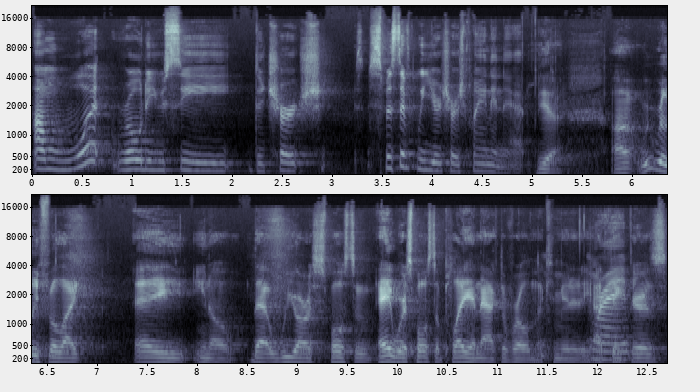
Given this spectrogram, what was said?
Um what role do you see the church specifically your church playing in that? Yeah, uh, we really feel like a you know that we are supposed to a we're supposed to play an active role in the community. I think there's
